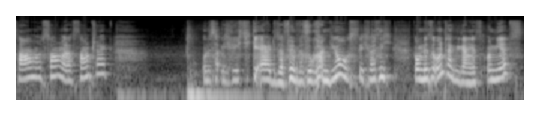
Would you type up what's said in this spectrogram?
Song, Song oder Soundtrack. Und es hat mich richtig geärgert. Dieser Film war so grandios. Ich weiß nicht, warum der so untergegangen ist. Und jetzt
